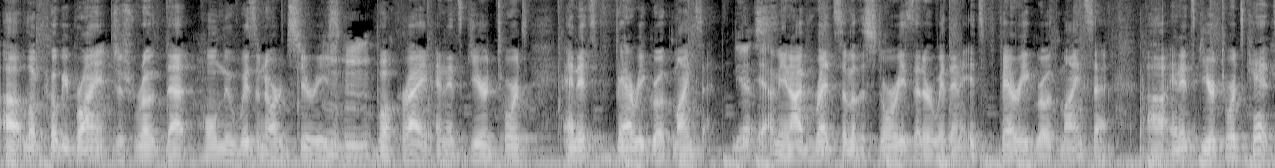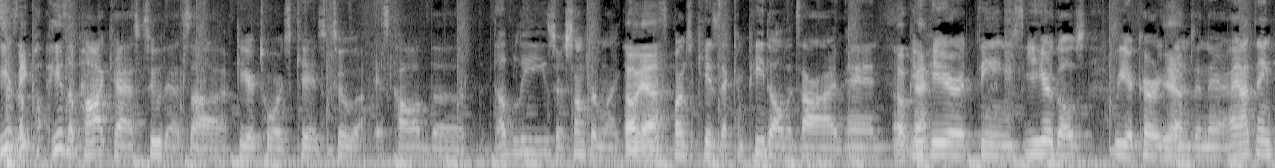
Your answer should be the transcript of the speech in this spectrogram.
Uh, look, Kobe Bryant just wrote that whole new Wizenard series mm-hmm. book, right? And it's geared towards, and it's very growth mindset. Yes. I mean, I've read some of the stories that are within it. It's very growth mindset, uh, and it's geared towards kids. He has, a, he has a podcast too that's uh, geared towards kids too. It's called the, the or something like. That. Oh yeah. It's a bunch of kids that compete all the time, and okay. you hear themes. You hear those reoccurring yeah. themes in there, and I think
